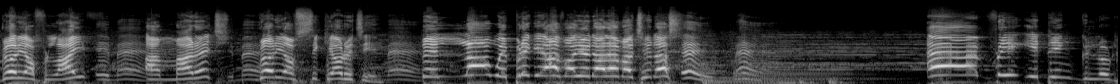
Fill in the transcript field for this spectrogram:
glory of life, Amen. and marriage, Amen. glory of security. Amen. The Lord will bring it out for you in the name of Jesus. Amen. Every hidden glory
